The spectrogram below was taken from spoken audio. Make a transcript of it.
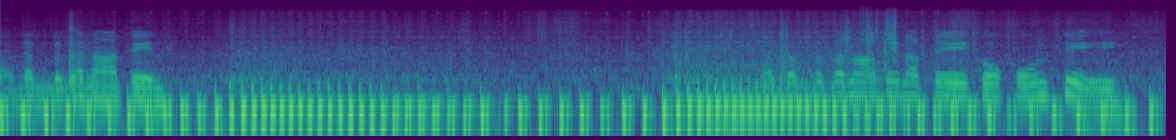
Dadagdagan natin. Dadagdagan natin at eh, kukunti eh.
